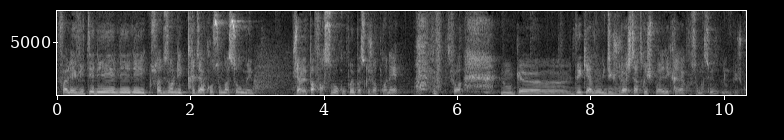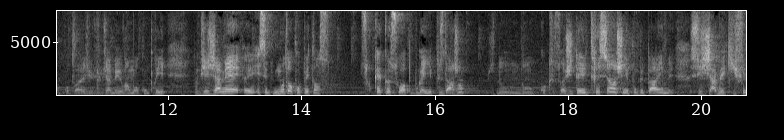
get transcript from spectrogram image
fallait éviter les, les, les- soi-disant les crédits à consommation, mais j'avais pas forcément compris parce que j'en prenais. tu vois. Donc, euh, dès qu'il avait dit que je voulais acheter un truc, je des crédits à consommation. Donc, je comprends pas, j'ai jamais vraiment compris. Donc, j'ai jamais euh, essayé de monter en compétence sur quel que soit pour gagner plus d'argent. Dans, quoi que ce soit. J'étais électricien chez les Pompiers de Paris, mais j'ai jamais kiffé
